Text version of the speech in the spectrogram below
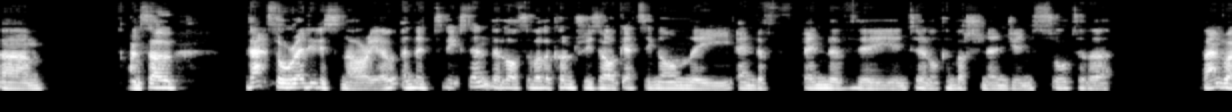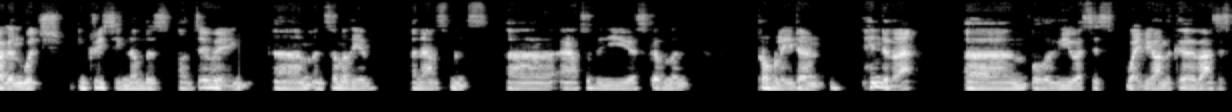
Um, and so that's already the scenario. And the, to the extent that lots of other countries are getting on the end of end of the internal combustion engine sort of a bandwagon, which increasing numbers are doing, um, and some of the announcements uh, out of the US government probably don't hinder that. Um, although the US is way behind the curve, as is,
